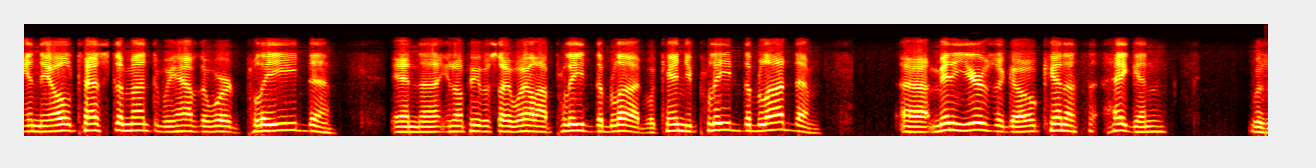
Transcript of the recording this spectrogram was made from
in the old testament we have the word plead. And uh, you know people say well i plead the blood. Well can you plead the blood uh, many years ago, Kenneth Hagin was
